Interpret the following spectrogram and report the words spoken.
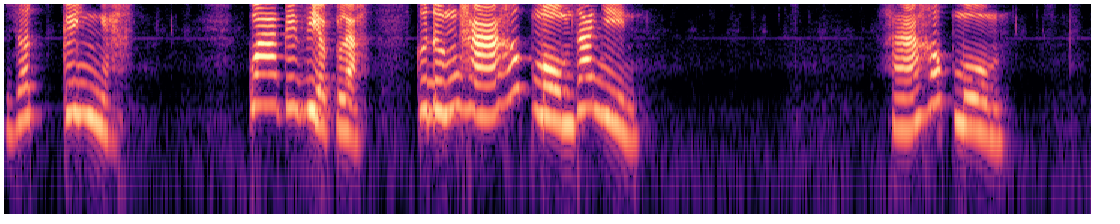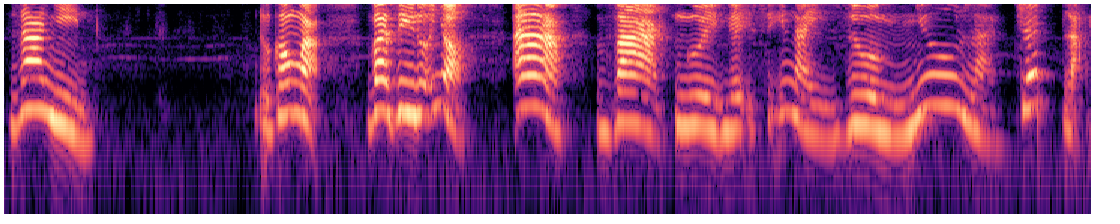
Rất kinh ngạc. Qua cái việc là cứ đứng há hốc mồm ra nhìn Há hốc mồm ra nhìn Được không ạ? Và gì nữa nhở? À, và người nghệ sĩ này dường như là chết lặng.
